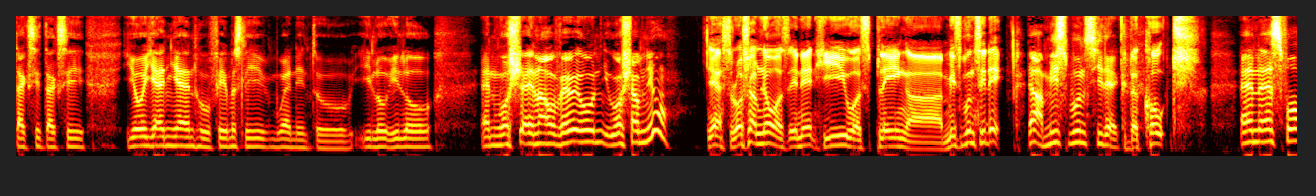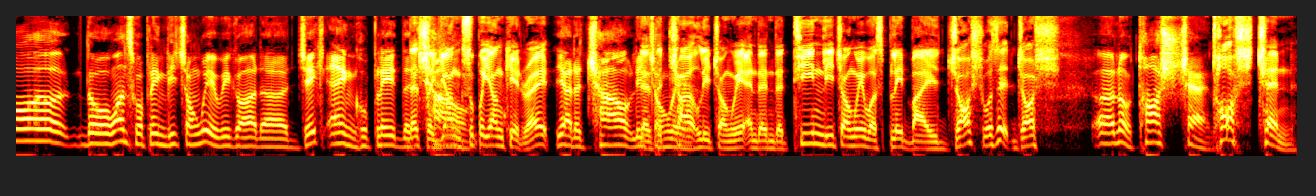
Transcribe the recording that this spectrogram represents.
Taxi Taxi. Yeo Yann Yann, who famously went into Ilo Ilo, and Rosh- and our very own Rosyam Nor. Yes, Rosyam Nor was in it. He was playing uh, Misbun Sidek, Yeah, Misbun Sidek. the coach. And as for the ones who are playing Lee Chong Wei, we got uh, Jake Eng who played the That's child. a young, super young kid, right? Yeah, the child Lee There's Chong the Wei. child Lee Chong Wei, and then the teen Lee Chong Wei was played by Josh. Was it Josh Uh, no, Tosh Chan. Tosh Chen?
